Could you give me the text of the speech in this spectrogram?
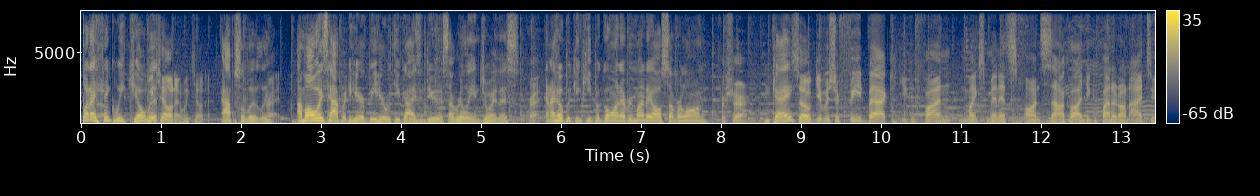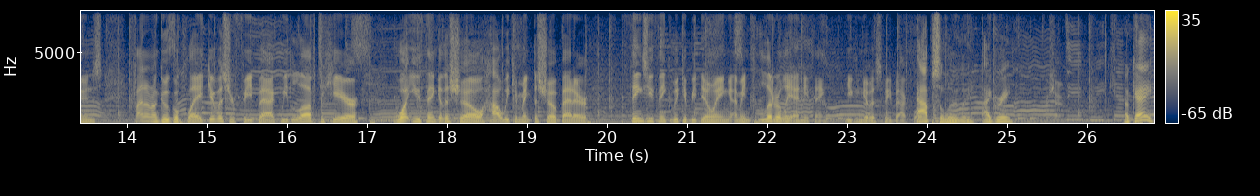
but i So, think we killed it. we it killed it. We killed it. absolutely Right. i'm always happy to here be here with you guys and do this i really enjoy this Right. and I hope we can keep it going every Monday all summer long. For sure. Okay? So give us your feedback. You can find Mike's Minutes on SoundCloud. You can find it on iTunes. Find it on Google Play. Give us your feedback. We'd love to hear what you think of the show, how we can make the show better, things you think we could be doing. I mean, literally anything. You can give us feedback for. Absolutely. I agree. For sure. Okay.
